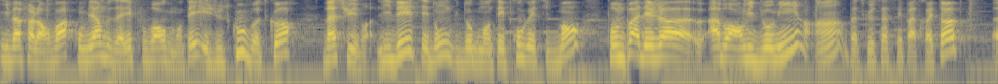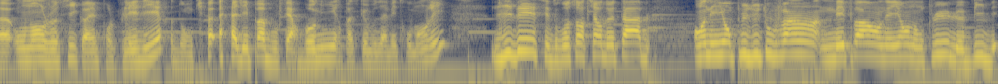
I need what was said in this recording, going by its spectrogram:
il va falloir voir combien vous allez pouvoir augmenter et jusqu'où votre corps va suivre. L'idée, c'est donc d'augmenter progressivement pour ne pas déjà euh, avoir envie de vomir, hein, parce que ça, c'est pas très top. Euh, on mange aussi quand même pour le plaisir, donc allez pas vous faire vomir parce que vous avez trop mangé. L'idée, c'est de ressortir de table en n'ayant plus du tout faim, mais pas en ayant non plus le bide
